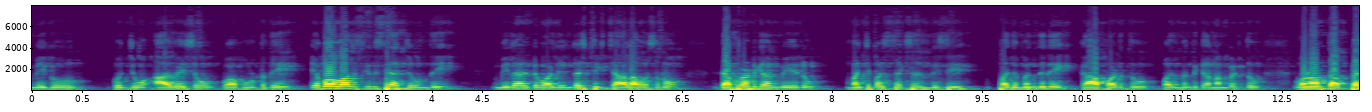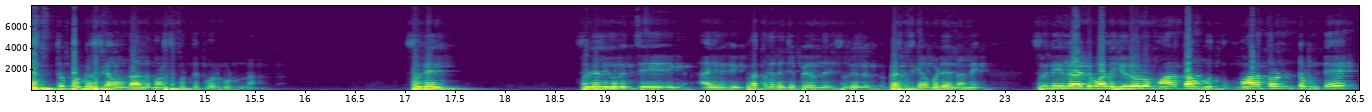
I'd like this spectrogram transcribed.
మీకు కొంచెం ఆవేశం కోపం ఉంటుంది. ఎబో వాళ్ళ సిన్సియారిటీ ఉంది. మీలాంటి వాళ్ళు ఇండస్ట్రీకి చాలా అవసరం. డెఫినెట్గా మీరు మంచి మంచి సక్సెస్ తీసి పది మందిని కాపాడుతూ పది మందికి అన్నం పెడుతూ వన్ ఆఫ్ ద బెస్ట్ ప్రొడ్యూసర్గా ఉండాలని మనస్ఫూర్తి కోరుకుంటున్నా. సునీల్ సునీల్ గురించి ఇంక- కొత్తగా నేను చెప్పేది ఉంది. సునీల్ బెస్ట్ కమెడియన్ అని. సునీల్ లాంటి వాళ్ళు హీరోలు మారుతా కూతు- మారుతుంటూ ఉంటే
